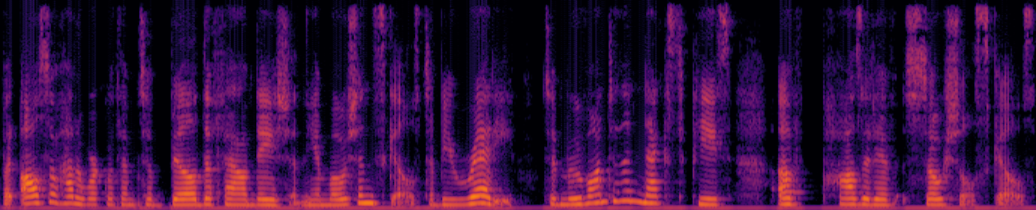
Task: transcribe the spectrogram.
but also how to work with them to build the foundation, the emotion skills to be ready to move on to the next piece of positive social skills.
